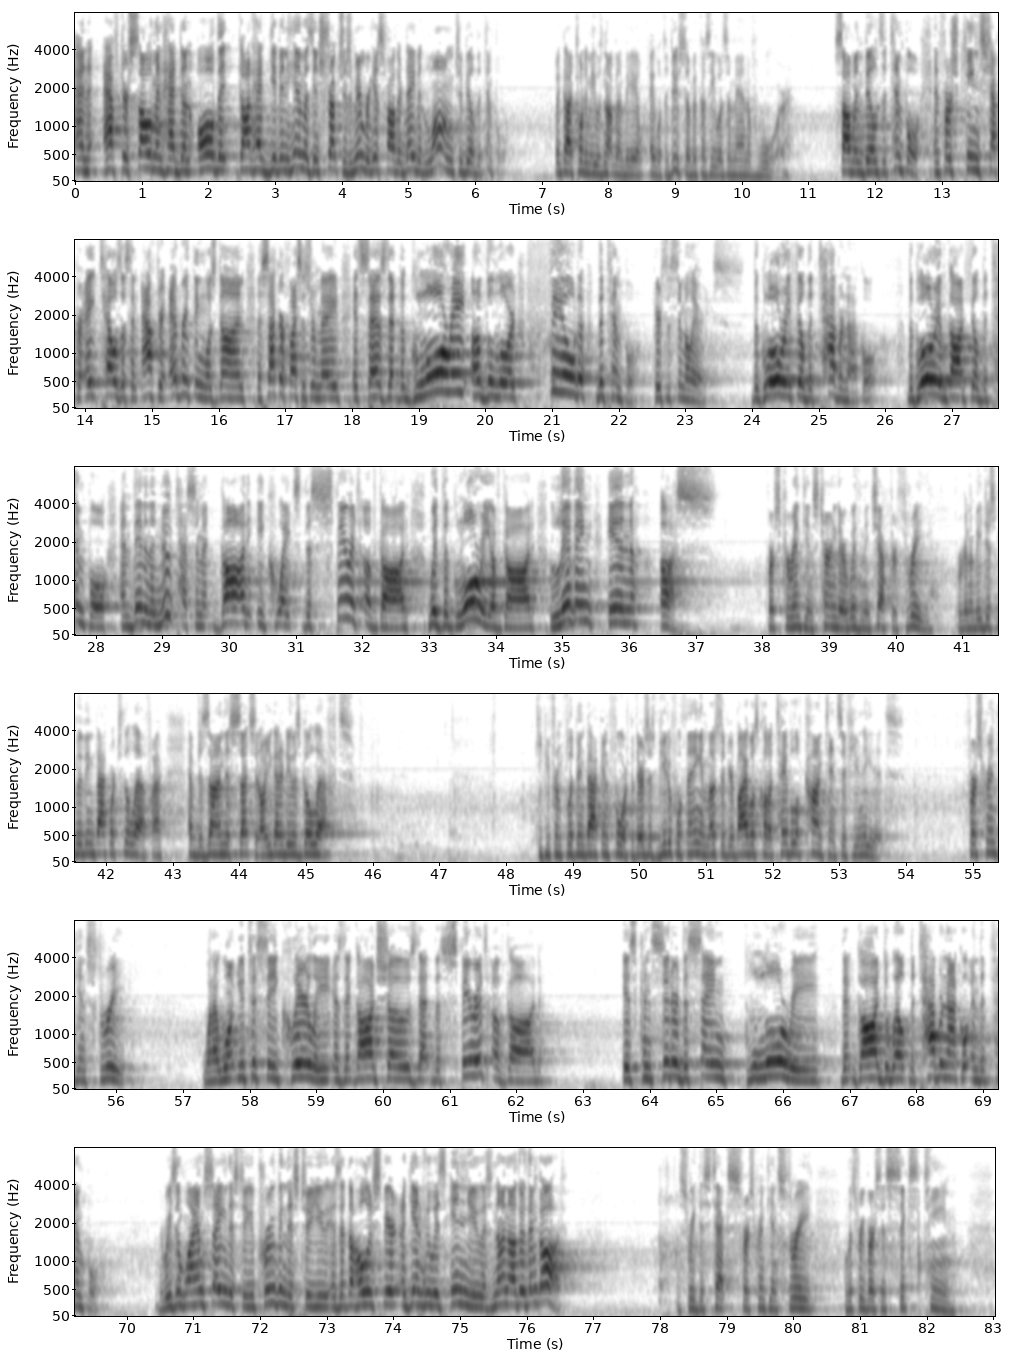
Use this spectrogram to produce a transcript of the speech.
And after Solomon had done all that God had given him as instructions, remember his father David longed to build the temple. But God told him he was not going to be able to do so because he was a man of war. Solomon builds the temple, and 1 Kings chapter 8 tells us that after everything was done, the sacrifices were made, it says that the glory of the Lord filled the temple. Here's the similarities. The glory filled the tabernacle, the glory of God filled the temple, and then in the New Testament, God equates the Spirit of God with the glory of God living in us. 1 Corinthians, turn there with me, chapter 3. We're going to be just moving backward to the left. I have designed this such that all you got to do is go left. Keep you from flipping back and forth. But there's this beautiful thing in most of your Bibles called a table of contents if you need it. 1 Corinthians 3. What I want you to see clearly is that God shows that the Spirit of God is considered the same glory that God dwelt the tabernacle and the temple. The reason why I'm saying this to you, proving this to you, is that the Holy Spirit, again, who is in you, is none other than God. Let's read this text, 1 Corinthians 3. Let's read verses 16.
